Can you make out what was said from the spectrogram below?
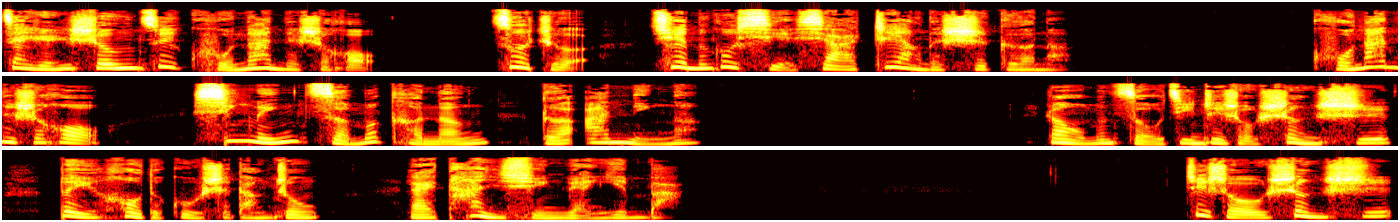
在人生最苦难的时候，作者却能够写下这样的诗歌呢？苦难的时候，心灵怎么可能得安宁呢？让我们走进这首圣诗背后的故事当中，来探寻原因吧。这首圣诗《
